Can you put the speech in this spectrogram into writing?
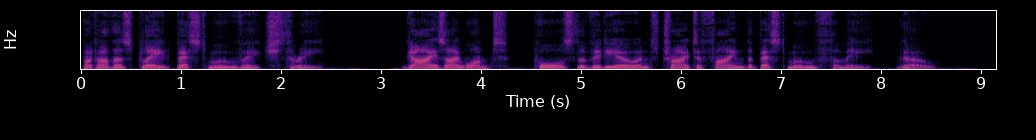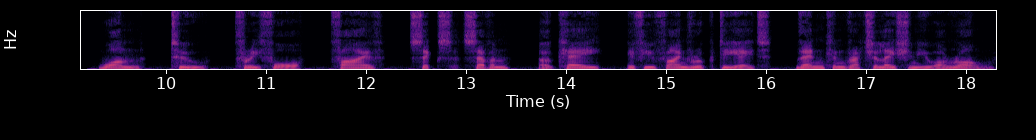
But others played best move h3. Guys I want, pause the video and try to find the best move for me, go. 1, 2, 3 4, 5, 6 7, okay, if you find rook d8, then congratulation you are wrong,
